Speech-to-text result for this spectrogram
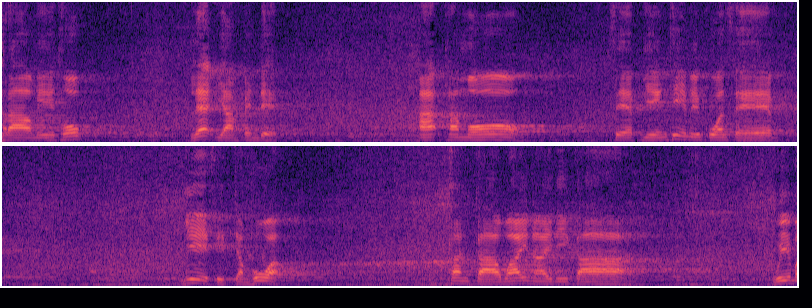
คราวมีทุกข์ และยังเป็นเด็ก อะธโมเสพหญิงที่ไม่ควรเสพยี่สิบจำพวก ท่านกล่าวไว้ในดีกา วิม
